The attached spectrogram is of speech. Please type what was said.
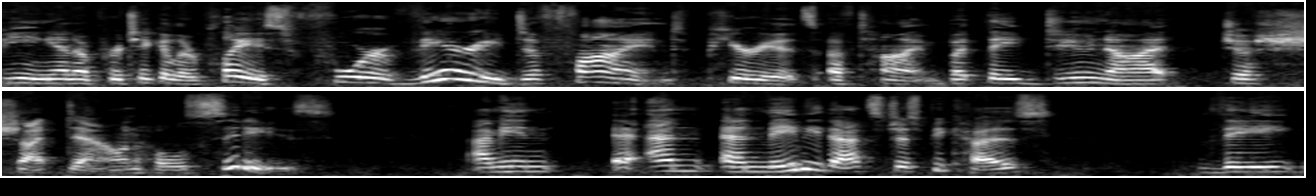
being in a particular place for very defined periods of time. But they do not just shut down whole cities. I mean, and and maybe that's just because they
